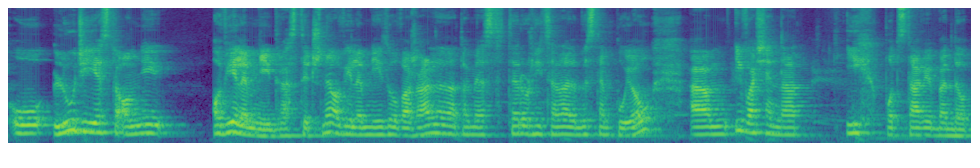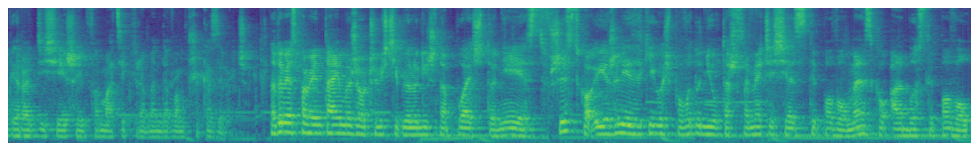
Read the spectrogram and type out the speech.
U ludzi jest to o mniej o wiele mniej drastyczne, o wiele mniej zauważalne, natomiast te różnice nadal występują em, i właśnie na ich podstawie będę opierać dzisiejsze informacje, które będę Wam przekazywać. Natomiast pamiętajmy, że oczywiście biologiczna płeć to nie jest wszystko i jeżeli z jakiegoś powodu nie utożsamiacie się z typową męską albo z typową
